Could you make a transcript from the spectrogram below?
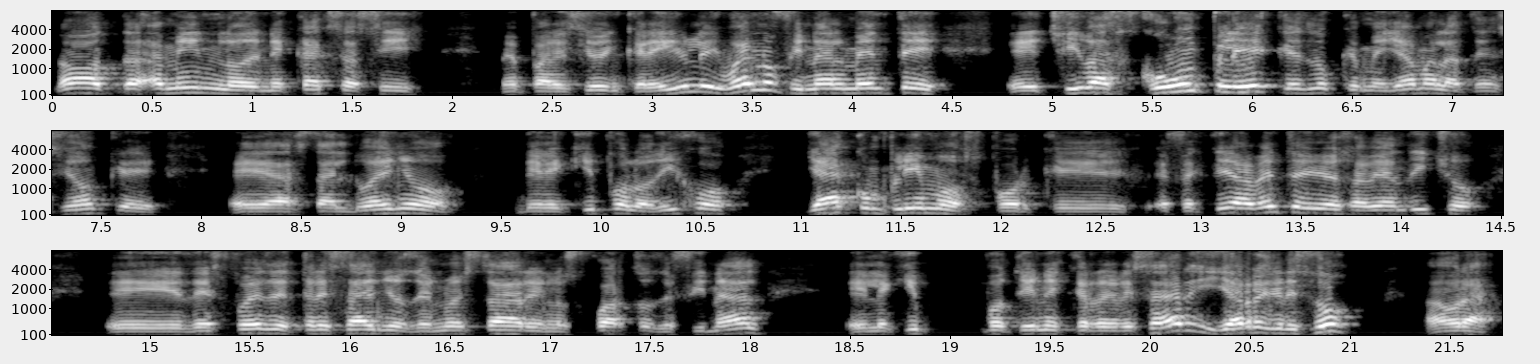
No, a mí lo de Necaxa sí me pareció increíble y bueno, finalmente eh, Chivas cumple, que es lo que me llama la atención, que eh, hasta el dueño del equipo lo dijo, ya cumplimos porque efectivamente ellos habían dicho eh, después de tres años de no estar en los cuartos de final, el equipo tiene que regresar y ya regresó. Ahora,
